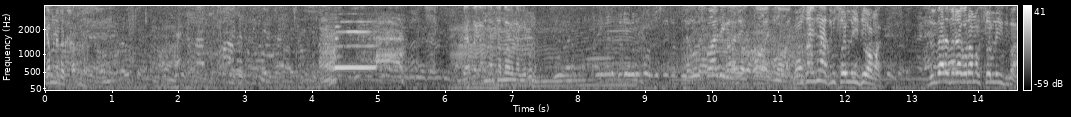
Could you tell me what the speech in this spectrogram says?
কেমন বেচা বেচা কেমন? কথা হবে না গরু। পঞ্চাশ না তুমি চল্লিশ দিও আমাকে। দুইবারে দুটা গরু আমাকে চল্লিশ দিবা?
